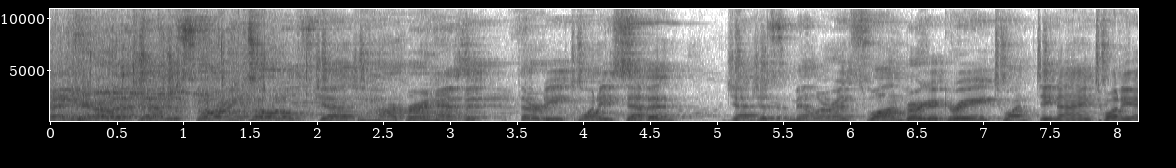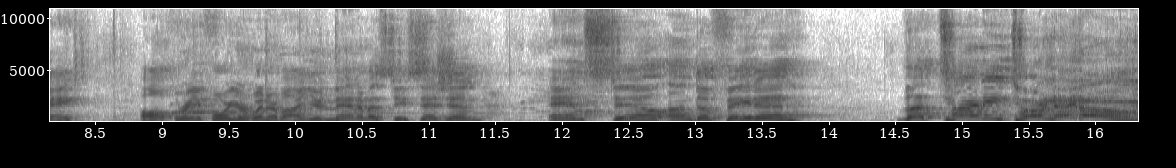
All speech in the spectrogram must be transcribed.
And here are the judges' scoring totals. Judge Harper has it 30-27. Judges Miller and Swanberg agree 29-28. All three for your winner by unanimous decision. And still undefeated, the Tiny Tornado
